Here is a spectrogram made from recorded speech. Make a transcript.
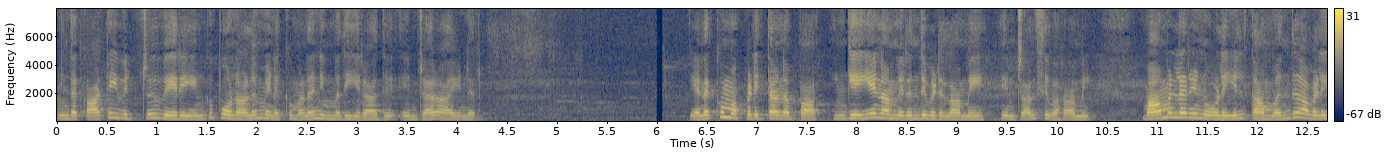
இந்த காட்டை விற்று வேறு எங்கு போனாலும் எனக்கு மன நிம்மதி இராது என்றார் ஆயனர். எனக்கும் அப்படித்தான் அப்பா இங்கேயே நாம் இருந்து விடலாமே என்றாள் சிவகாமி. மாமல்லரின் ஓலையில் தாம் வந்து அவளை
